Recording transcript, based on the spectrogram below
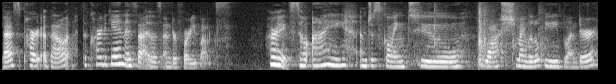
best part about the cardigan is that it was under 40 bucks. All right, so I am just going to wash my little beauty blender,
